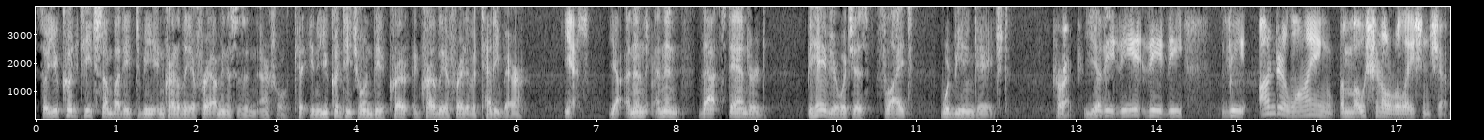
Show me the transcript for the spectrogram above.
So you could teach somebody to be incredibly afraid. I mean, this is an actual. ca- You know, you could teach one to be incre- incredibly afraid of a teddy bear. Yes. Yeah, and then and then that standard behavior, which is flight, would be engaged. Correct. Yes. So the, the, the, the, the underlying emotional relationship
